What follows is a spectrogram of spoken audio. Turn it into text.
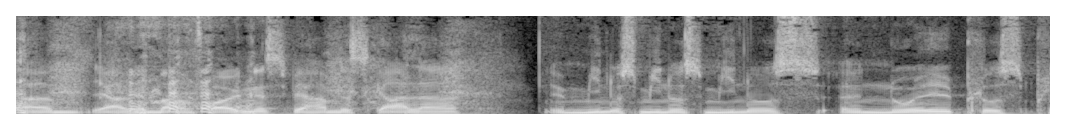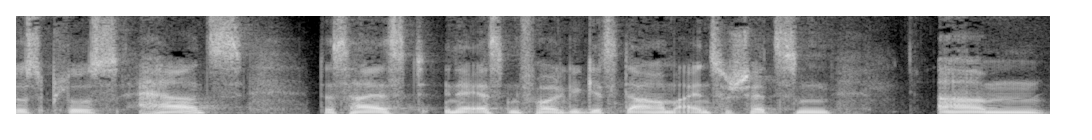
ähm, ja, wir machen folgendes, wir haben eine Skala minus, minus, minus, äh, null, plus, plus, plus, Herz. Das heißt, in der ersten Folge geht es darum einzuschätzen, ähm,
